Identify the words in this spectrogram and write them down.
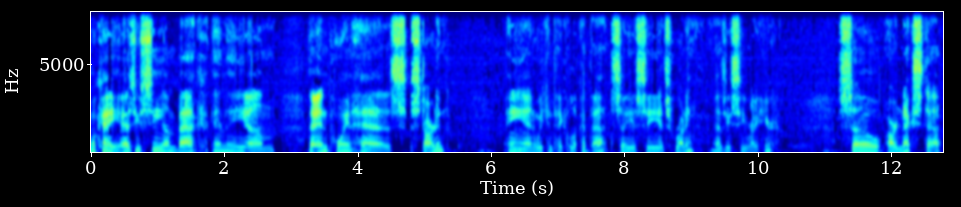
Okay, as you see, I'm back and the um, the endpoint has started and we can take a look at that. So you see it's running as you see right here. So our next step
